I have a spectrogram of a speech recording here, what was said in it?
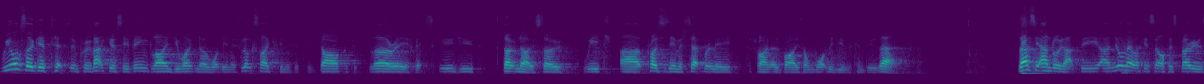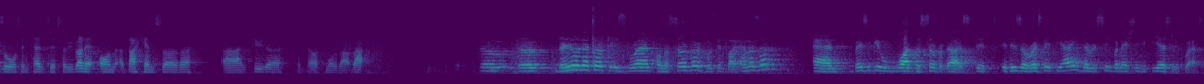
We also give tips to improve accuracy. Being blind, you won't know what the image looks like, if the image is too dark, if it's blurry, if it's skewed, you don't know. So we uh, process the image separately to try and advise on what the user can do there. So that's the Android app. The uh, neural network itself is very resource intensive, so we run it on a back-end server, uh, and Tudor can tell us more about that. So the, the neural network is run on a server hosted by Amazon, and basically what the server does, it, it is a REST API that receives an HTTPS request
